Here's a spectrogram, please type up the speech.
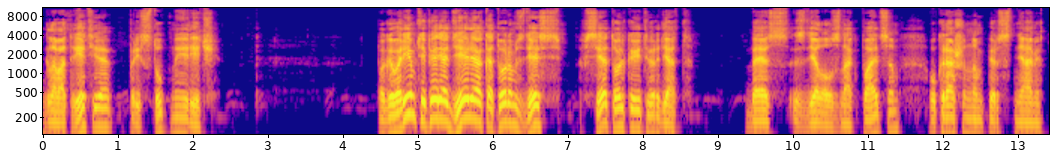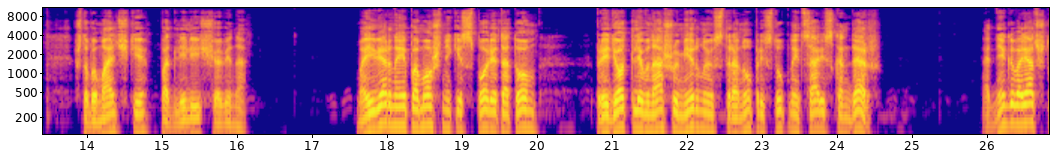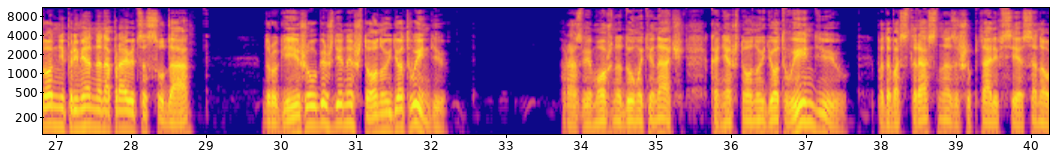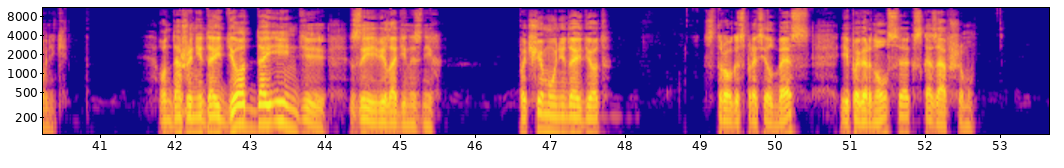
Глава третья. Преступные речи. Поговорим теперь о деле, о котором здесь все только и твердят. Бесс сделал знак пальцем, украшенным перстнями, чтобы мальчики подлили еще вина. Мои верные помощники спорят о том, придет ли в нашу мирную страну преступный царь Искандер. Одни говорят, что он непременно направится сюда, другие же убеждены, что он уйдет в Индию. Разве можно думать иначе? Конечно, он уйдет в Индию, — подобострастно зашептали все сановники. — Он даже не дойдет до Индии, — заявил один из них. — Почему не дойдет? — строго спросил Бесс и повернулся к сказавшему.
